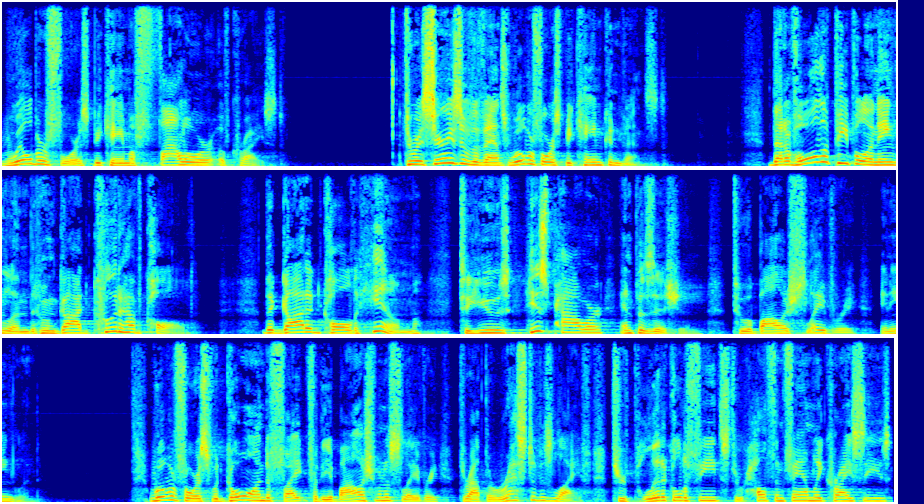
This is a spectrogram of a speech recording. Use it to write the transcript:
Wilberforce became a follower of Christ. Through a series of events, Wilberforce became convinced that of all the people in England whom God could have called, that God had called him to use his power and position to abolish slavery in England. Wilberforce would go on to fight for the abolishment of slavery throughout the rest of his life, through political defeats, through health and family crises,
